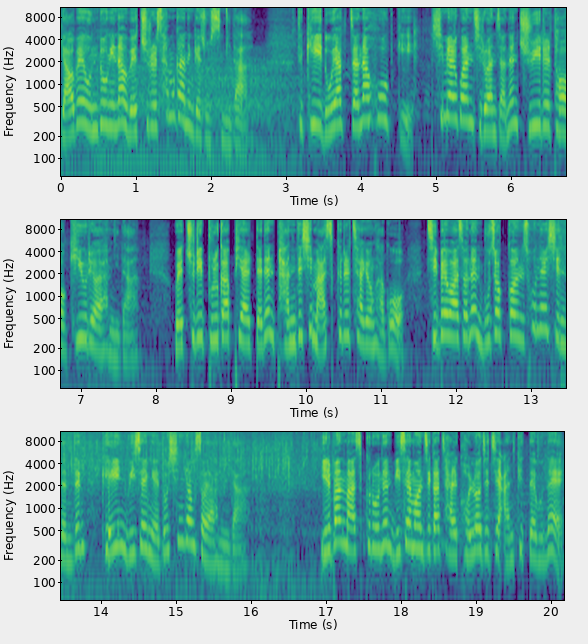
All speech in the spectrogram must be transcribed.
야외 운동이나 외출을 삼가는 게 좋습니다. 특히 노약자나 호흡기, 심혈관 질환자는 주의를 더 기울여야 합니다. 외출이 불가피할 때는 반드시 마스크를 착용하고 집에 와서는 무조건 손을 씻는 등 개인 위생에도 신경 써야 합니다. 일반 마스크로는 미세먼지가 잘 걸러지지 않기 때문에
